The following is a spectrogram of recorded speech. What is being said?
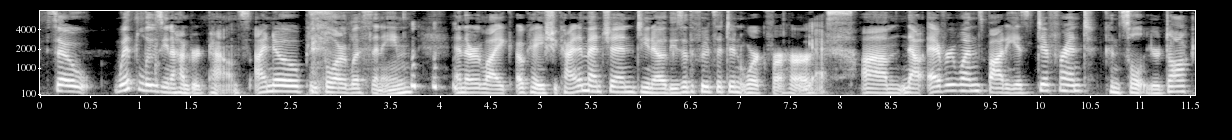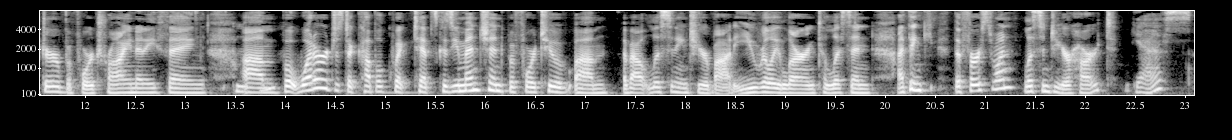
So with losing 100 pounds, I know people are listening and they're like, okay, she kind of mentioned, you know, these are the foods that didn't work for her. Yes. Um, now everyone's body is different. Consult your doctor before trying anything. Mm-hmm. Um, but what are just a couple quick tips? Cause you mentioned before too, um, about listening to your body. You really learn to listen. I think the first one, listen to your heart, Yes.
